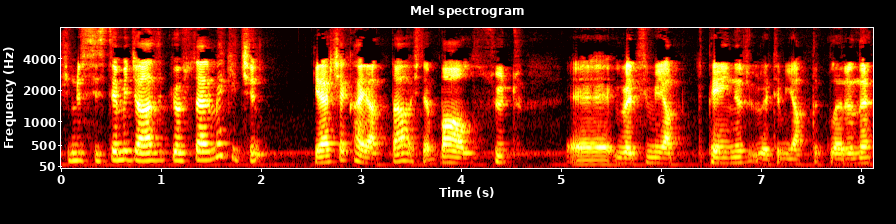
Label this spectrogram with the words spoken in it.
Şimdi sistemi cazip göstermek için gerçek hayatta işte bal, süt e, üretimi yap, peynir üretimi yaptıklarını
